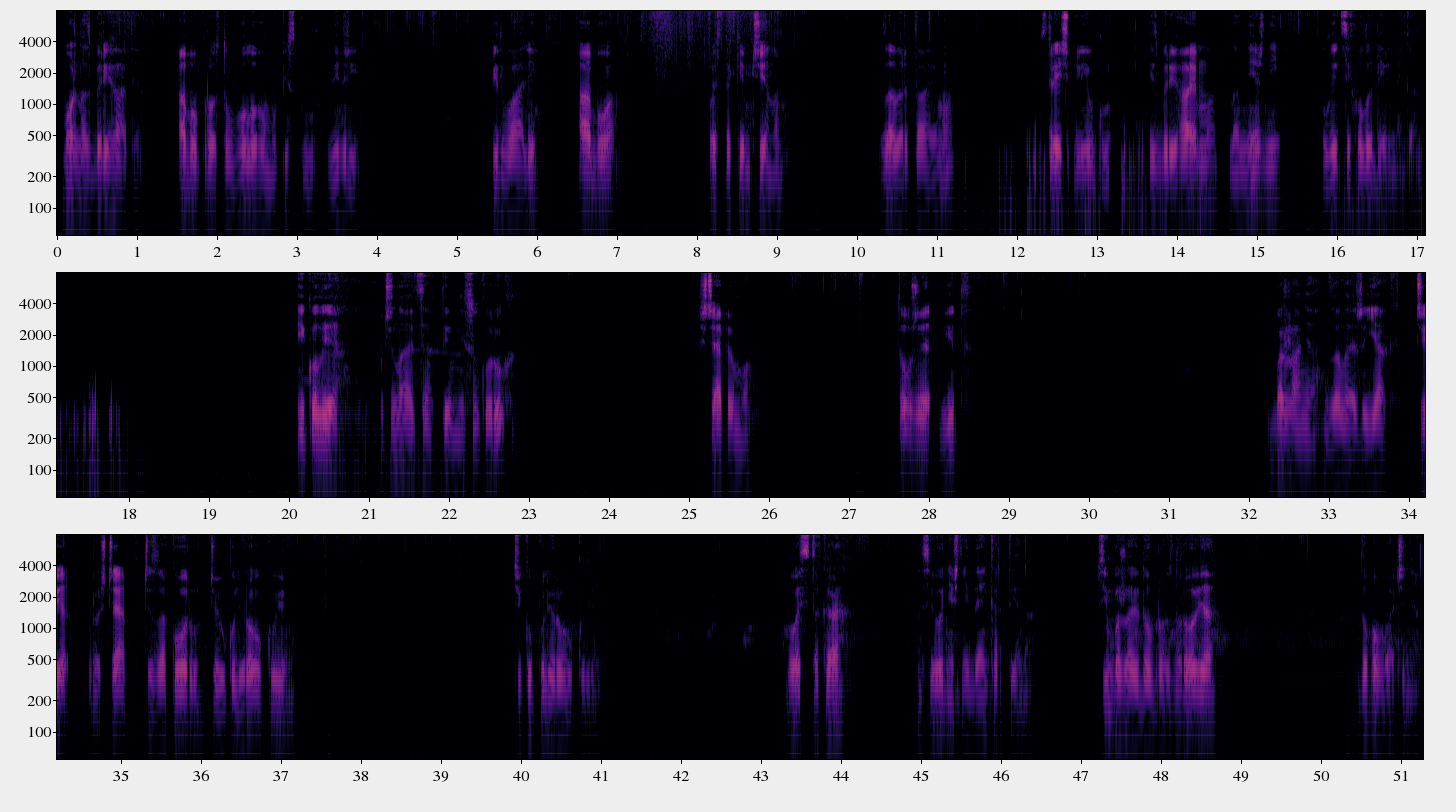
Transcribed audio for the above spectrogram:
можна зберігати або просто в вологому піску в відрі в підвалі, або ось таким чином завертаємо стрейч плівку і зберігаємо на нижній полиці холодильника. І коли починається активний сокорух, щепимо, то вже від бажання залежить як чи розщеп, чи закору, чи окуліровкою, чи куполіровкою. Ось така на сьогоднішній день картина. Всім бажаю доброго здоров'я. До побачення.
